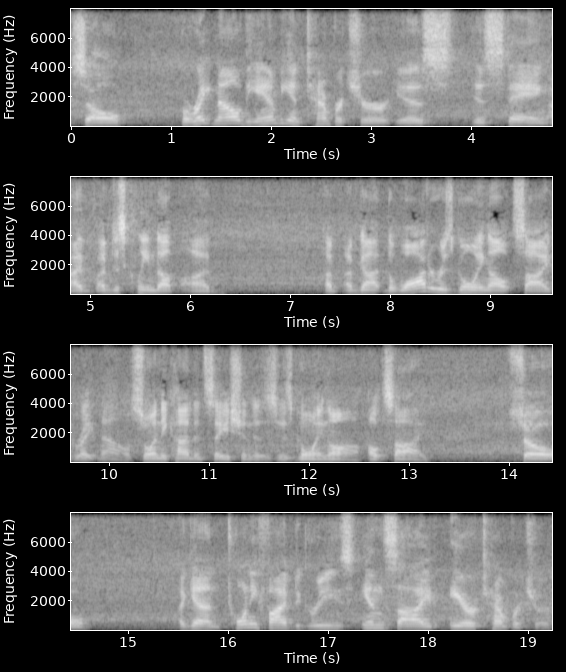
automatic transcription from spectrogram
So, but right now the ambient temperature is is staying. I've, I've just cleaned up. I've, I've got the water is going outside right now, so any condensation is is going on outside. So again, 25 degrees inside air temperature.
